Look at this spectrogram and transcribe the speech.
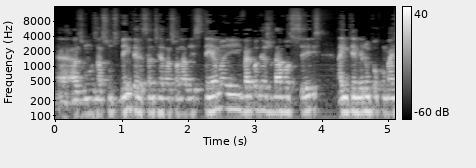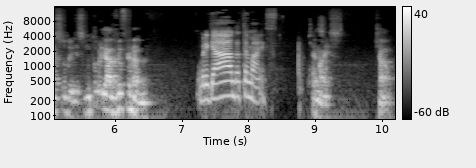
uh, alguns assuntos bem interessantes relacionados a esse tema e vai poder ajudar vocês a entender um pouco mais sobre isso. Muito obrigado, viu, Fernanda? Obrigada, até mais. Até mais. Tchau.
